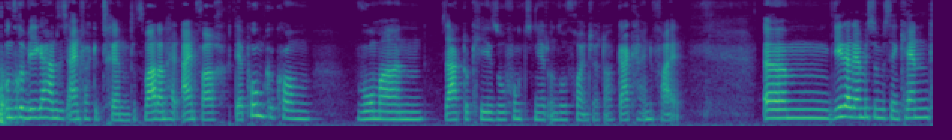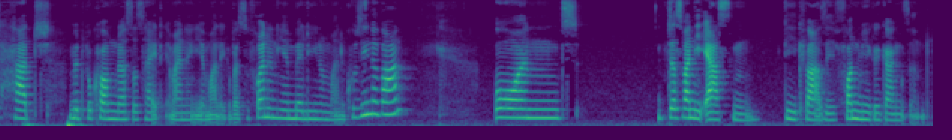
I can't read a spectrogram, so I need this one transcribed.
unsere Wege haben sich einfach getrennt. Es war dann halt einfach der Punkt gekommen, wo man sagt, okay, so funktioniert unsere Freundschaft auf gar keinen Fall. Ähm, jeder, der mich so ein bisschen kennt, hat mitbekommen, dass das halt meine ehemalige beste Freundin hier in Berlin und meine Cousine waren. Und das waren die ersten, die quasi von mir gegangen sind.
